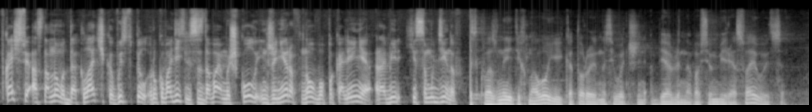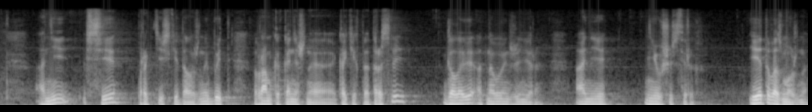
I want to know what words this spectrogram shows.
В качестве основного докладчика выступил руководитель создаваемой школы инженеров нового поколения Рабиль Хисамудинов. Сквозные технологии, которые на сегодняшний день объявлено во всем мире осваиваются, они все практически должны быть в рамках, конечно, каких-то отраслей в голове одного инженера, а не, не у шестерых. И это возможно.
